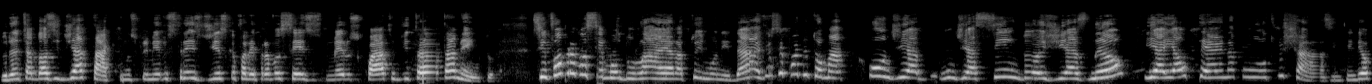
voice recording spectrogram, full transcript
durante a dose de ataque, nos primeiros três dias que eu falei para vocês, os primeiros quatro de tratamento. Se for para você modular ela, a tua imunidade, você pode tomar um dia, um dia sim, dois dias não, e aí alterna com outros chás, entendeu?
